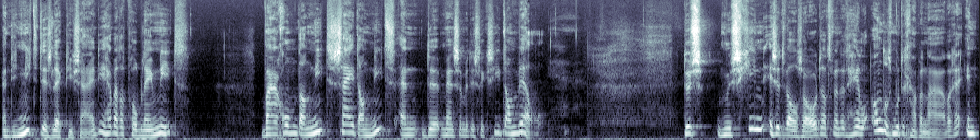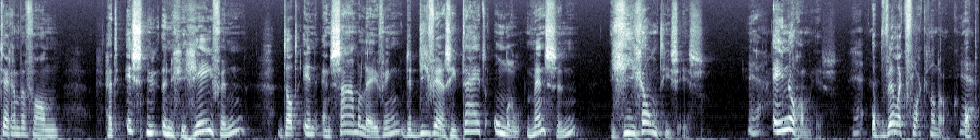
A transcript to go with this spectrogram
en die niet dyslectisch zijn, die hebben dat probleem niet. Waarom dan niet? Zij dan niet en de mensen met dyslexie dan wel. Dus misschien is het wel zo dat we het heel anders moeten gaan benaderen in termen van het is nu een gegeven dat in een samenleving de diversiteit onder mensen gigantisch is. Ja. Enorm is. Ja. Op welk vlak dan ook. Ja. Op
